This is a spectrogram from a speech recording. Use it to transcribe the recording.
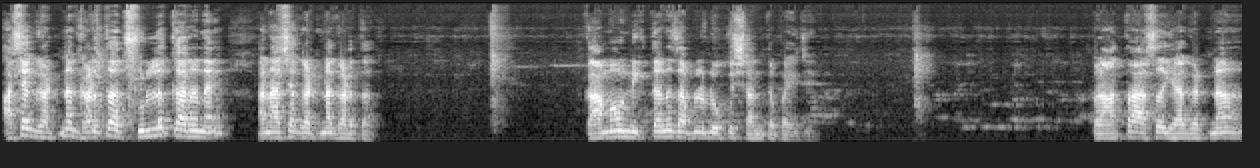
अशा घटना घडतात. क्षुल्लक कारण आहे आणि अशा घटना घडतात. कामावर निघतानाच आपलं डोकं शांत पाहिजे. पण आता असं ह्या घटना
